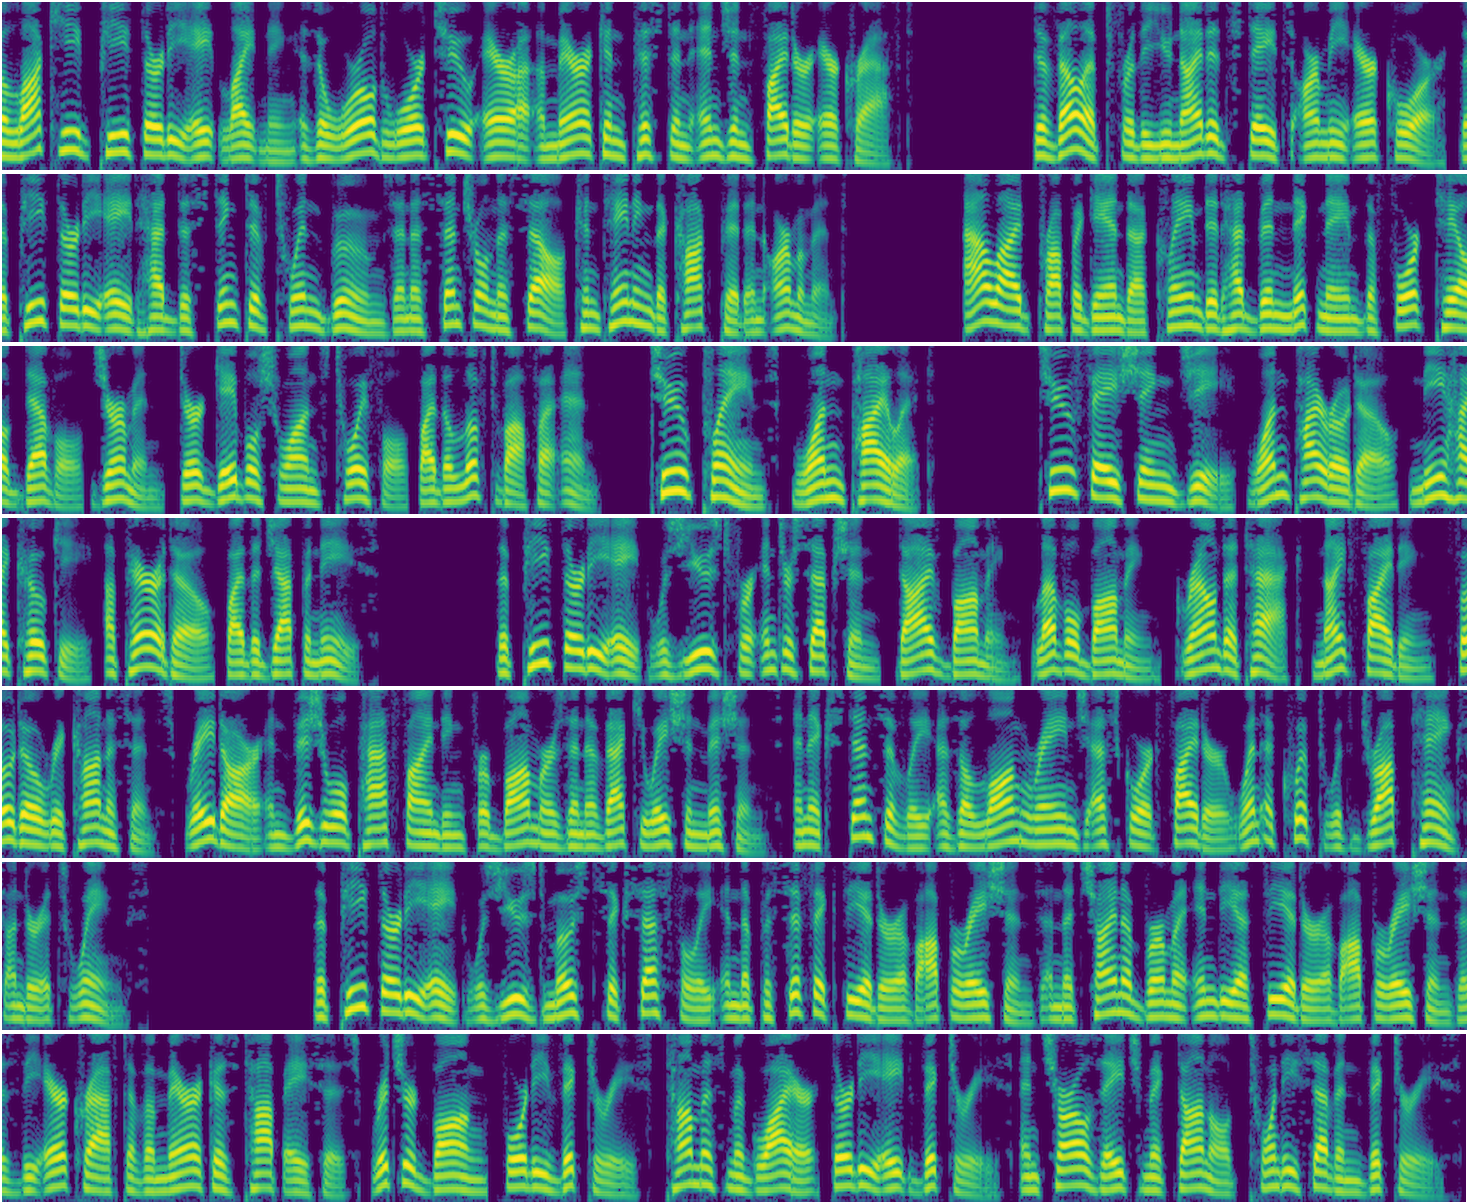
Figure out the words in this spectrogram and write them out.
The Lockheed P-38 Lightning is a World War II-era American piston-engine fighter aircraft. Developed for the United States Army Air Corps, the P-38 had distinctive twin booms and a central nacelle containing the cockpit and armament. Allied propaganda claimed it had been nicknamed the Fork-tailed Devil German, Der Gabelschwanz Teufel by the Luftwaffe and two planes, one pilot Tu Fei Xing Ji, one Pyroto, Ni Hikoki, Apparito by the Japanese. The P-38 was used for interception, dive bombing, level bombing, ground attack, night fighting, photo reconnaissance, radar and visual pathfinding for bombers and evacuation missions, and extensively as a long-range escort fighter when equipped with drop tanks under its wings. The P-38 was used most successfully in the Pacific Theater of Operations and the China-Burma-India Theater of Operations as the aircraft of America's top aces, Richard Bong 40 victories, Thomas McGuire 38 victories and Charles H. MacDonald 27 victories.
